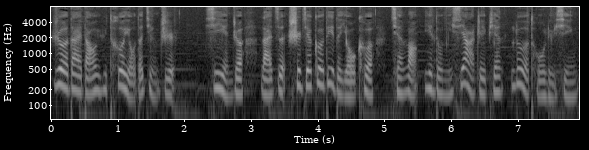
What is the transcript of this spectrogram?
热带岛屿特有的景致。吸引着来自世界各地的游客前往印度尼西亚这片乐土旅行。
